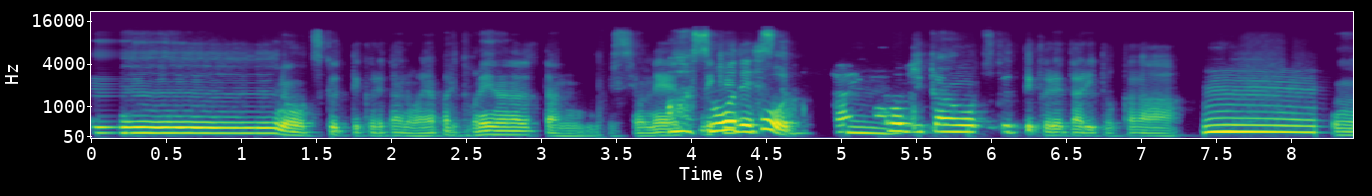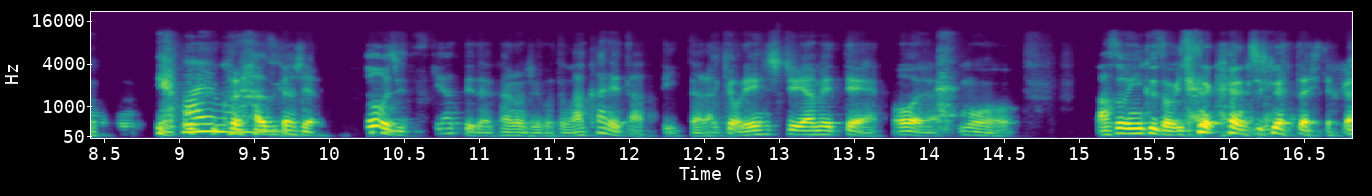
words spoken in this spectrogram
ういうのを作ってくれたのはやっぱりトレーナーだったんですよね。あそうですか結構、会話の時間を作ってくれたりとか、うーん。うん、いやこれ恥ずかしい。当時付き合ってた彼女のこと別れたって言ったら、今日練習やめて、おい、もう遊びに行くぞみたいな感じになったりとか、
